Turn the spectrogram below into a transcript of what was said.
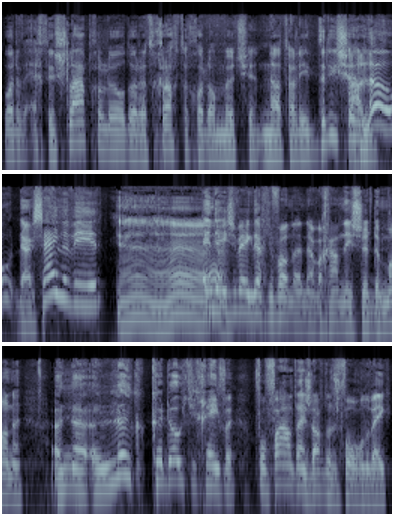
worden we echt in slaap geluld door het grachtengordelmutsje Nathalie Driesen. Hallo, daar zijn we weer. Ja. En deze week dacht je van, eh, nou, we gaan eens eh, de mannen een, eh, een leuk cadeautje geven voor Valentijnsdag. Dat is volgende week.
